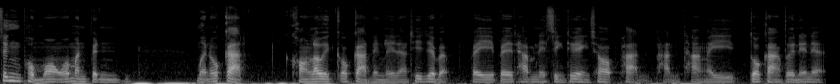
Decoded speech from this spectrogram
ซึ่งผมมองว่ามันเป็นเหมือนโอกาสของเราอีกโอกาสหนึ่งเลยนะ ที่จะแบบไปไปทำในสิ่งที่ตัวเองชอบผ่านผ่านทางไอ้ตัวกลางตัวนี้เนี่ย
